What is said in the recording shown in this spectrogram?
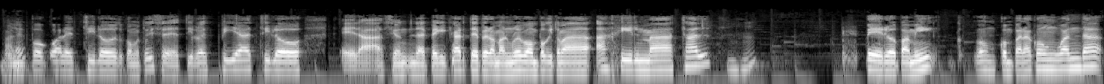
Vale. un poco al estilo, como tú dices, estilo espía, estilo eh, la acción de Peggy Carter, pero más nueva, un poquito más ágil, más tal. Ujú. Pero para mí, comparado con Wanda,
